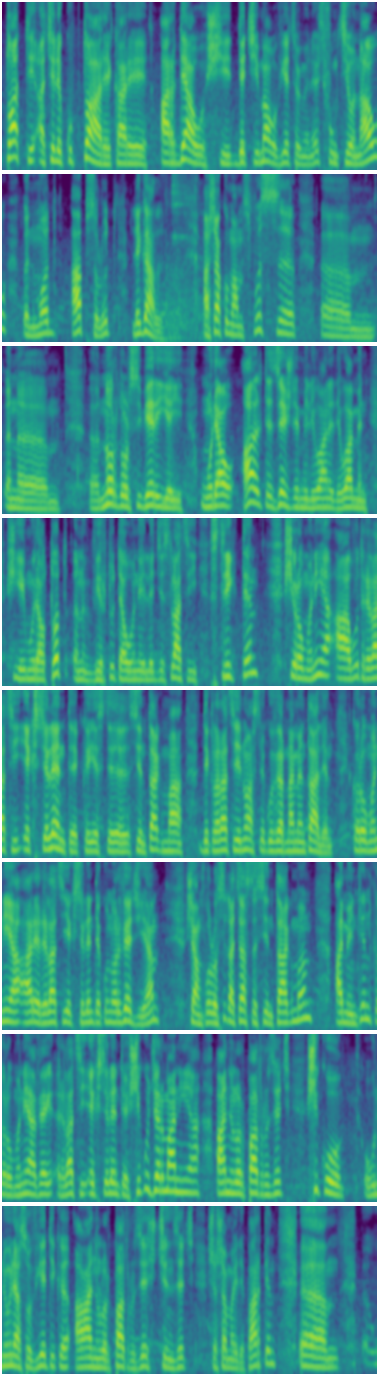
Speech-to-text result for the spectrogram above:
toate acele cuptoare care ardeau și decimau vieți omenești funcționau în mod absolut legal. Așa cum am spus, uh, um, în uh, nordul Siberiei mureau alte zeci de milioane de oameni și ei mureau tot în virtutea unei legislații stricte și România a avut relații excelente, că este sintagma declarației noastre guvernamentale, că România are relații excelente cu Norvegia și am folosit această sintagmă amintind că România avea relații excelente și cu Germania anilor 40 și cu Uniunea Sovietică a anilor 40, 50 și așa mai departe. Uh,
